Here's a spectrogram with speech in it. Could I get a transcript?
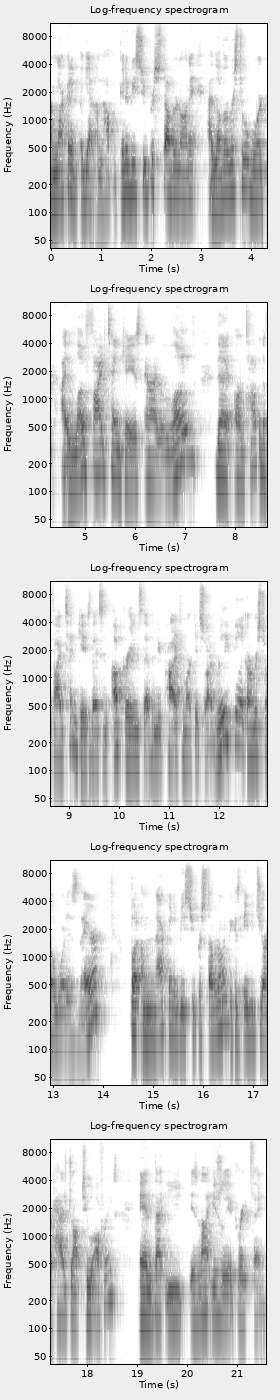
I'm not going to, again, I'm not going to be super stubborn on it. I love our risk to reward. I love 510Ks and I love that on top of the 510Ks, that's an upgrade instead of a new product to market. So I really feel like our risk to reward is there, but I'm not going to be super stubborn on it because AVGR has dropped two offerings and that is not usually a great thing.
